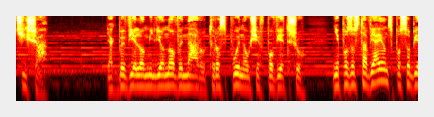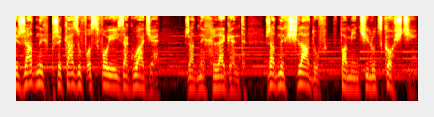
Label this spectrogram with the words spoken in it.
cisza. Jakby wielomilionowy naród rozpłynął się w powietrzu, nie pozostawiając po sobie żadnych przekazów o swojej zagładzie, żadnych legend, żadnych śladów w pamięci ludzkości.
